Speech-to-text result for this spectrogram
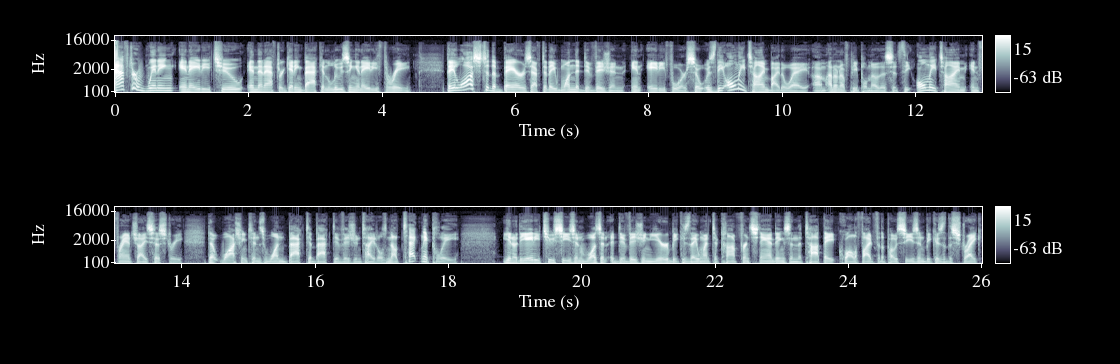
after winning in 82 and then after getting back and losing in 83, they lost to the Bears after they won the division in 84. So it was the only time, by the way, um, I don't know if people know this, it's the only time in franchise history that Washington's won back to back division titles. Now, technically, you know, the 82 season wasn't a division year because they went to conference standings and the top eight qualified for the postseason because of the strike.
